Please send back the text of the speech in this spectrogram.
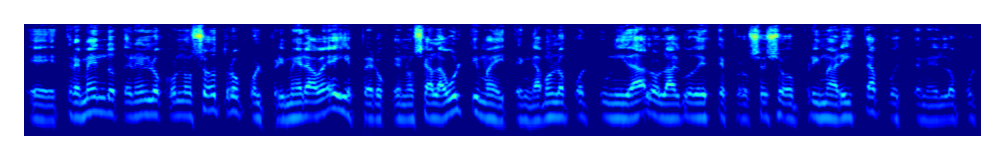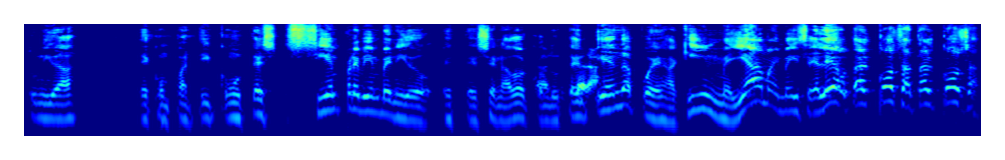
Eh, tremendo tenerlo con nosotros por primera vez y espero que no sea la última y tengamos la oportunidad a lo largo de este proceso primarista, pues tener la oportunidad de compartir con usted. Siempre bienvenido, este senador. Cuando usted entienda, pues aquí me llama y me dice, Leo, tal cosa, tal cosa.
